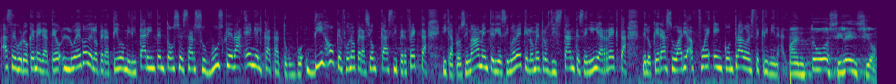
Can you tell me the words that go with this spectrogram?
Aseguró que Megateo, luego del operativo militar, intentó cesar su búsqueda en el Catatumbo. Dijo que fue una operación casi perfecta y que aproximadamente 19 kilómetros distantes en línea recta de lo que era su área fue encontrado este criminal. Mantuvo silencio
